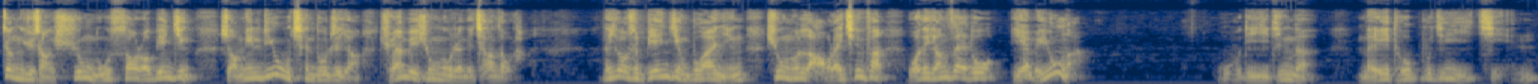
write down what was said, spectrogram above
正遇上匈奴骚扰边境，小民六千多只羊全被匈奴人给抢走了。那要是边境不安宁，匈奴老来侵犯，我的羊再多也没用啊。武帝一听呢，眉头不禁一紧。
